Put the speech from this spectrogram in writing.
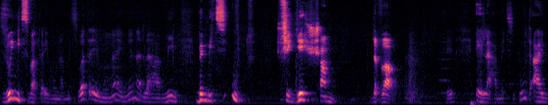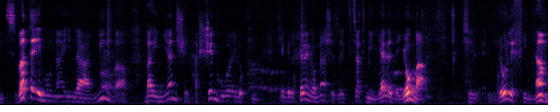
זוהי מצוות האמונה. מצוות האמונה איננה להאמין במציאות שיש שם דבר, כן? אלא המציאות, מצוות האמונה היא להאמין בעניין של השם הוא האלוקים. כן? ולכן אני אומר שזה קצת מעניין הדיומא של לא לחינם,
